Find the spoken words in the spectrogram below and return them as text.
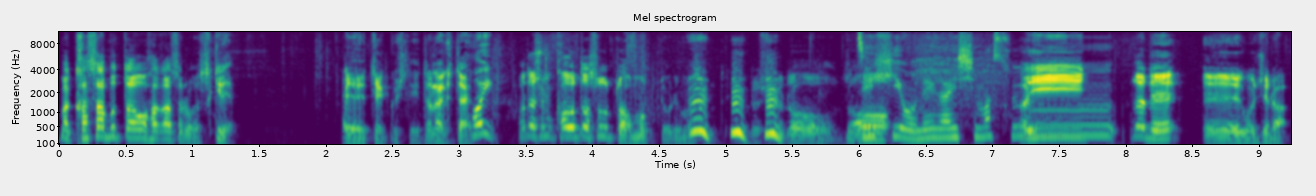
まあ、かさぶたを剥がすのが好きで。えーチェックしていただきたい、はい私も顔出そうとは思っておりますので、よろしくどうぞ。ぜひお願いします。はい。なので、えーこちら。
